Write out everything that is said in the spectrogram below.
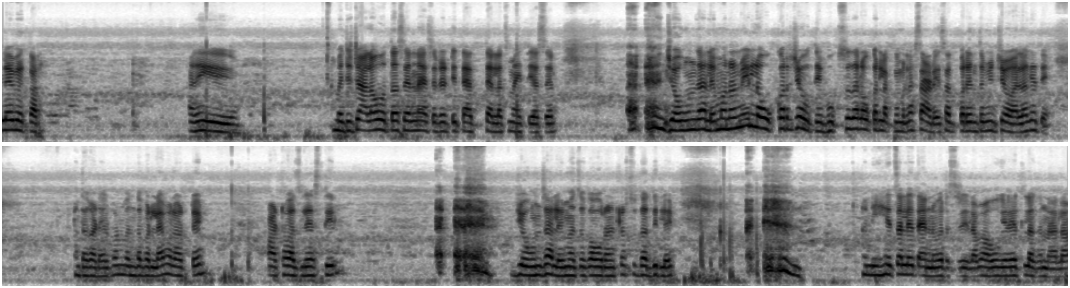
लय बेकार. आणि म्हणजे ज्याला होत असेल ना ॲसिडिटी त्यात त्यालाच माहिती असेल. जेवून झाले म्हणून मी लवकर जेवते. भूकसुद्धा लवकर लागते. मला साडेसातपर्यंत मी जेवायला घेते. आता गाड्याला पण बंद पडला आहे मला वाटते आठ वाजले असतील. जेवण झालं आहे माझं गौरांटला सुद्धा दिलं आहे आणि हे चालले आहेत ॲनिव्हर्सरीला भाऊ गेलेत लग्नाला.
